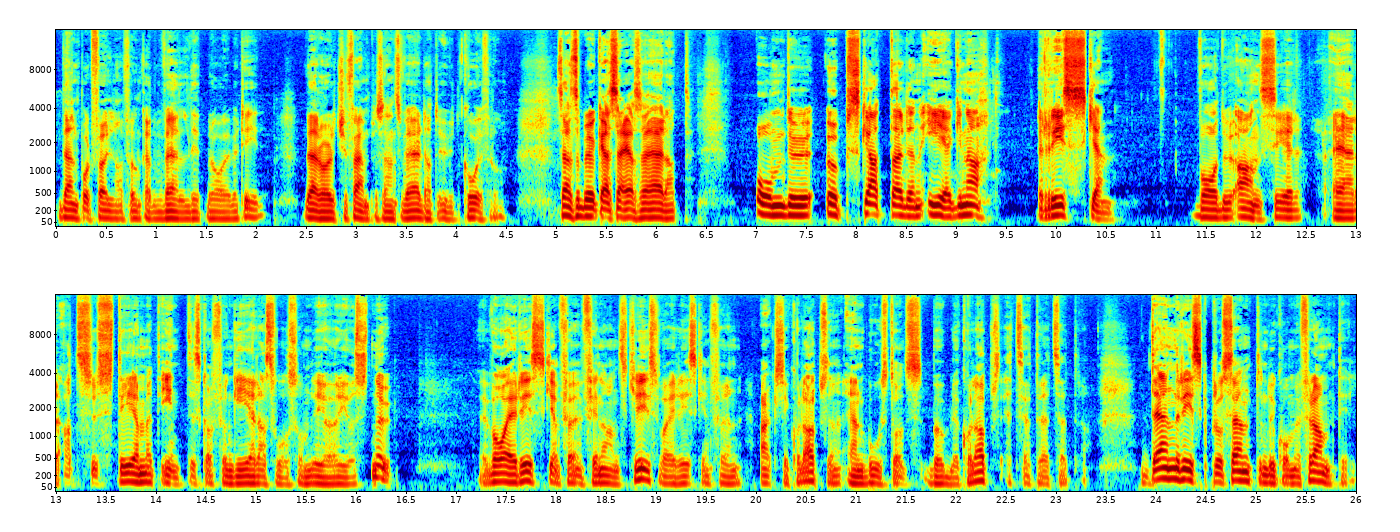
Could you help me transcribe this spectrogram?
Den portföljen har funkat väldigt bra över tid. Där har du ett 25 procents värde att utgå ifrån. Sen så brukar jag säga så här att om du uppskattar den egna risken, vad du anser är att systemet inte ska fungera så som det gör just nu. Vad är risken för en finanskris? Vad är risken för en aktiekollaps, en bostadsbubblekollaps etc. etc. Den riskprocenten du kommer fram till,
